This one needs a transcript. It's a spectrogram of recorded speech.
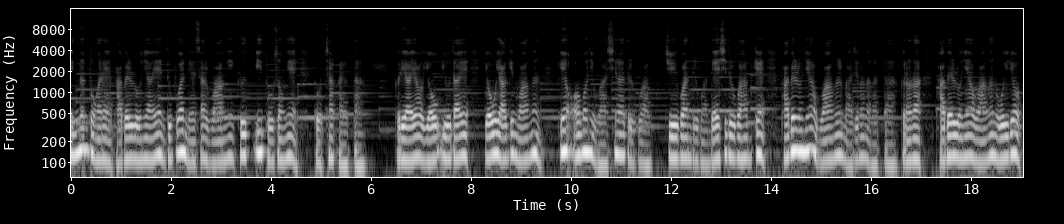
있는 동안에 바벨로니아의 느부갓네살 왕이 그 이 도성에 도착하였다. 그리하여 여, 유다의 여호야긴 왕은 그의 어머니와 신하들과 지휘관들과 내시들과 함께 바벨로니아 왕을 맞으러 나갔다. 그러나 바벨로니아 왕은 오히려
